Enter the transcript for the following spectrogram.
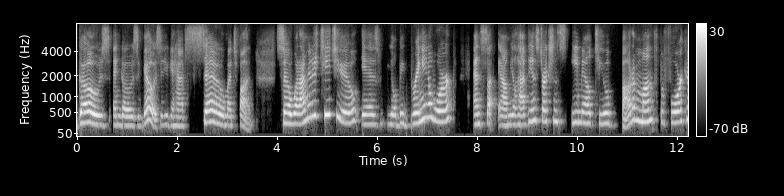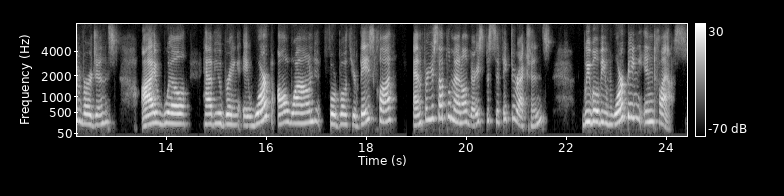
goes and goes and goes, and you can have so much fun. So what I'm going to teach you is you'll be bringing a warp and so, um, you'll have the instructions emailed to you about a month before convergence. I will have you bring a warp all wound for both your base cloth and for your supplemental, very specific directions. We will be warping in class.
